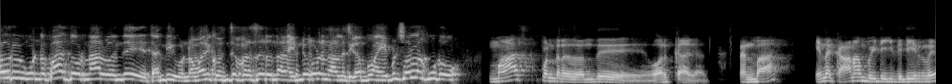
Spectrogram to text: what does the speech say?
அவரு உன்னை பார்த்து ஒரு நாள் வந்து தம்பி உன்ன மாதிரி கொஞ்சம் பிரஷர் இருந்தா இன்னும் கூட நாலஞ்சு கப்புவான் எப்படி சொல்லக்கூடும். மாஸ்க் பண்றது வந்து ஒர்க் ஆகாது. நண்பா என்ன காணாம போயிட்டீங்க திடீர்னு?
